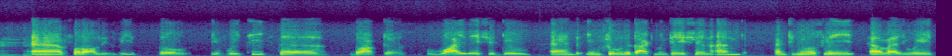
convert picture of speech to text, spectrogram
Mm-hmm. uh, for all these reasons. So if we teach the doctors why they should do and improve the documentation and continuously evaluate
